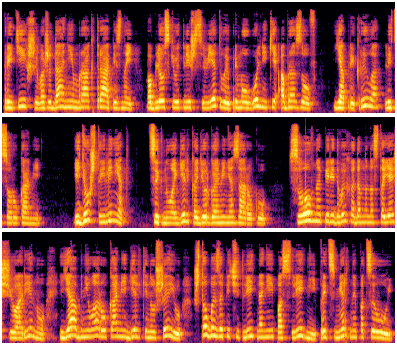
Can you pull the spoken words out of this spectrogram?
притихший в ожидании мрак трапезной, поблескивают лишь светлые прямоугольники образов. Я прикрыла лицо руками. «Идешь ты или нет?» – цыкнула Гелька, дергая меня за руку. Словно перед выходом на настоящую арену, я обняла руками Гелькину шею, чтобы запечатлеть на ней последний предсмертный поцелуй.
